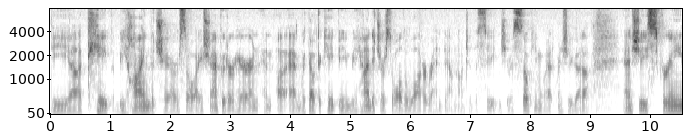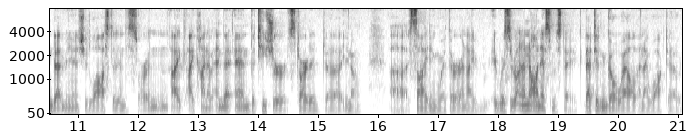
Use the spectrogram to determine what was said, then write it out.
the uh, cape behind the chair, so I shampooed her hair, and, and, uh, and, without the cape being behind the chair, so all the water ran down onto the seat, and she was soaking wet when she got up, and she screamed at me, and she lost it in the store, and I, I kind of and the, and the teacher started, uh, you know uh, siding with her, and I it was an honest mistake. That didn't go well, and I walked out.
